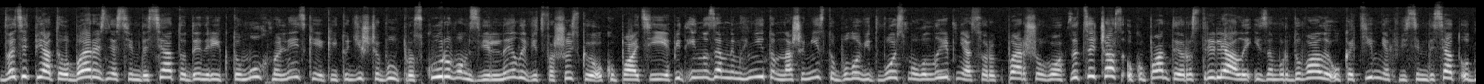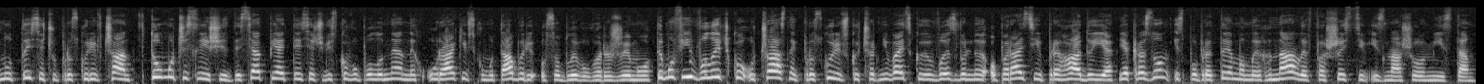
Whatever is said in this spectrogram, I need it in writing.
25 березня, 71 рік тому, Хмельницький, який тоді ще був Проскуровом, звільнили від фашистської окупації. Під іноземним гнітом наше місто було від 8 липня 41-го. За цей час окупанти розстріляли і замордували у катівнях 81 тисячу проскурівчан, в тому числі 65 тисяч військовополонених у раківському таборі особливого режиму. Тимофій Величко, учасник Проскурівсько-Чернівецької визвольної операції, пригадує, як разом із побратимами гнали фашистів із нашого міста.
